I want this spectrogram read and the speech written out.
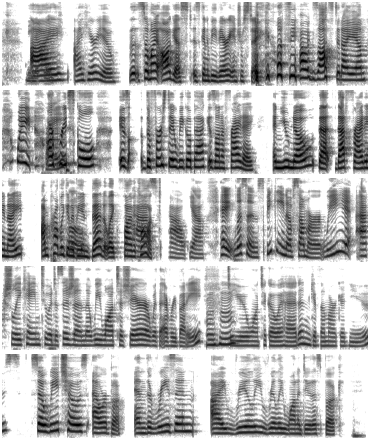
Need a break. I I hear you. So my August is going to be very interesting. Let's see how exhausted I am. Wait, our preschool is the first day we go back is on a Friday, and you know that that Friday night I'm probably going to be Oh, in bed at like five o'clock. out. Yeah. Hey, listen, speaking of summer, we actually came to a decision that we want to share with everybody. Mhm. Do you want to go ahead and give them our good news? So we chose our book. And the reason I really, really want to do this book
